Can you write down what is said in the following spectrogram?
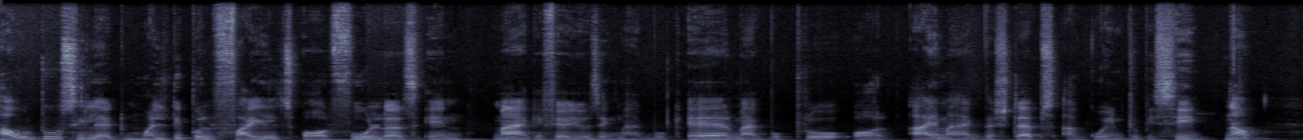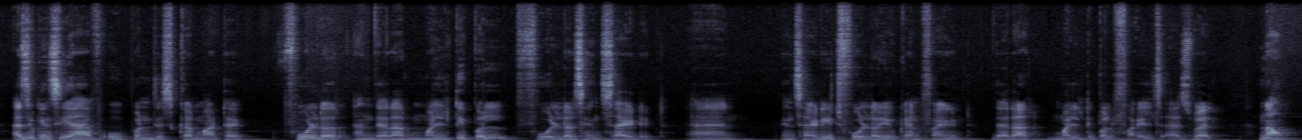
how to select multiple files or folders in Mac. If you're using MacBook Air, MacBook Pro or iMac, the steps are going to be same. Now, as you can see, I have opened this Karmatech folder and there are multiple folders inside it. And inside each folder, you can find there are multiple files as well. Now,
